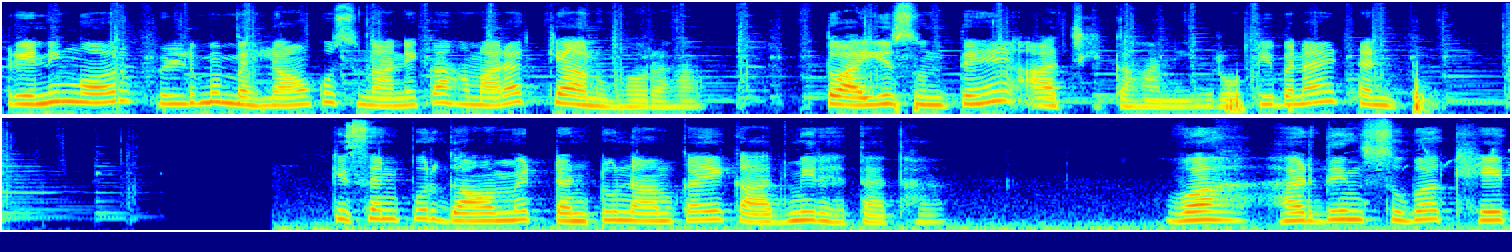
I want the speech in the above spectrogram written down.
ट्रेनिंग और फ़ील्ड में महिलाओं को सुनाने का हमारा क्या अनुभव रहा। तो आइए सुनते हैं आज की कहानी। रोटी बनाए टंटू। किशनपुर गाँव में टंटू नाम का एक आदमी रहता था। वह हर दिन सुबह खेत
